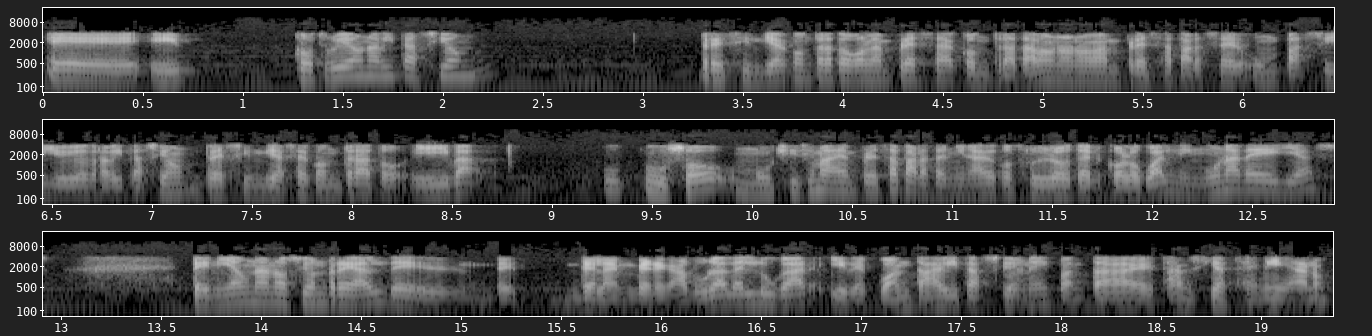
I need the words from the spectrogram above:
eh, y construía una habitación rescindía el contrato con la empresa, contrataba una nueva empresa para hacer un pasillo y otra habitación, rescindía ese contrato y iba usó muchísimas empresas para terminar de construir el hotel, con lo cual ninguna de ellas tenía una noción real de, de, la envergadura del lugar y de cuántas habitaciones y cuántas estancias tenía, ¿no?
